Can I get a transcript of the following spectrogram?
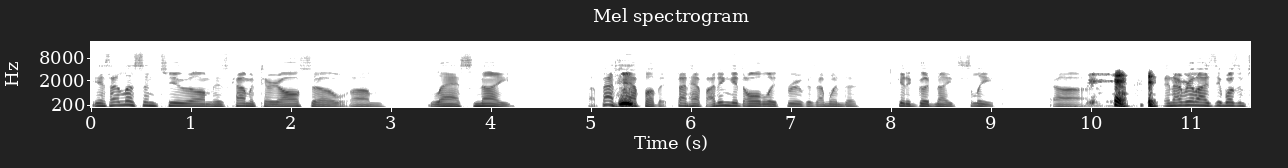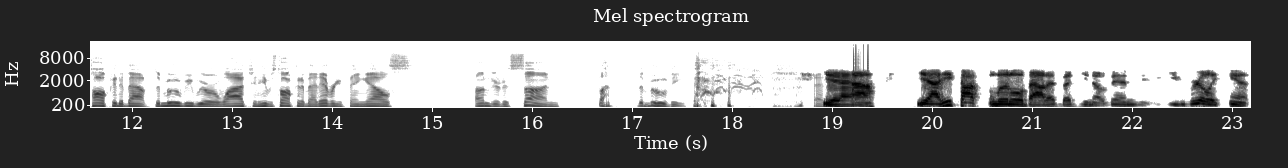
Yes, I listened to um, his commentary also um, last night. About Hmm. half of it. About half. I didn't get all the way through because I wanted to get a good night's sleep. Uh, and I realized he wasn't talking about the movie we were watching. He was talking about everything else under the sun, but the movie. Yeah, yeah, he talked a little about it, but you know, then you really can't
